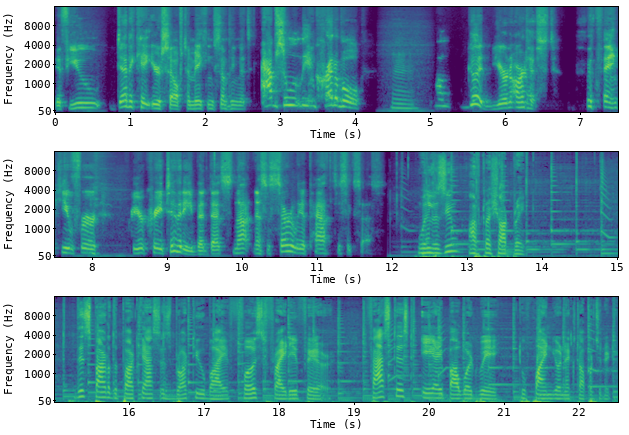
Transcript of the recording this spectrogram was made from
If you dedicate yourself to making something that's absolutely incredible, Mm. well, good, you're an artist. Thank you for, for your creativity, but that's not necessarily a path to success. We'll resume after a short break. This part of the podcast is brought to you by First Friday Fair, fastest AI powered way to find your next opportunity.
